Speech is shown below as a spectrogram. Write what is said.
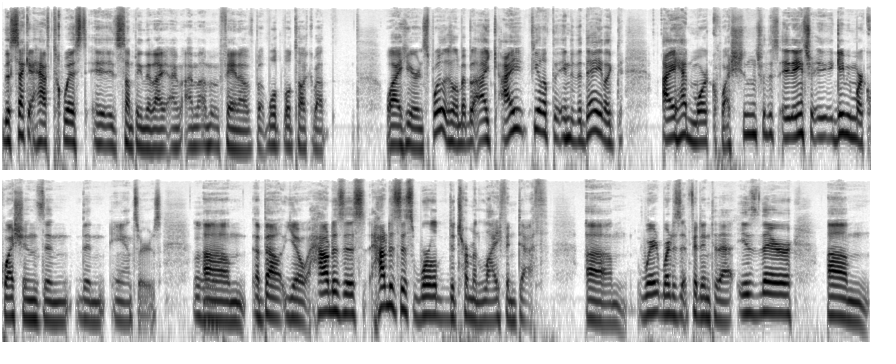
the second half twist is something that I I'm I'm, I'm a fan of, but we'll we'll talk about why here and spoilers a little bit. But I I feel at the end of the day like I had more questions for this. It answered it gave me more questions than than answers um about you know how does this how does this world determine life and death? Um where where does it fit into that? Is there um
